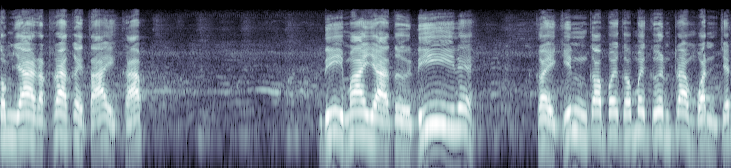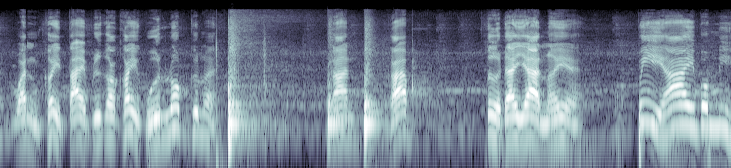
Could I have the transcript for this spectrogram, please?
ต้มยารักษาใกล้ตายครับ ดีมายาตือดีเลยเคยกินก็ไปก็ไม่เกินสามวันเจ็ดวันเคยตายหรือก็เคยขืนลบขึ้นมานั่นครับตือได้ยาเนยปี้ไอ้ผมนี่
